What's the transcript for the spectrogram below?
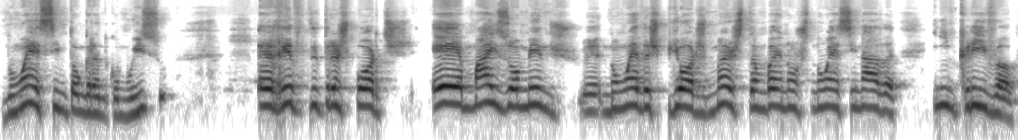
não é assim tão grande como isso. A rede de transportes é mais ou menos, eh, não é das piores, mas também não, não é assim nada incrível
